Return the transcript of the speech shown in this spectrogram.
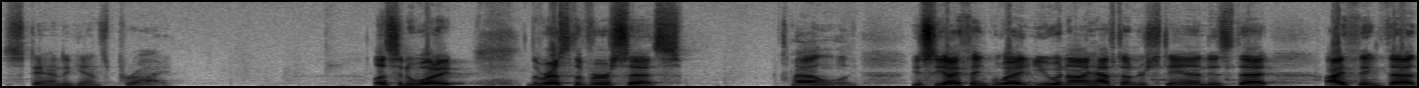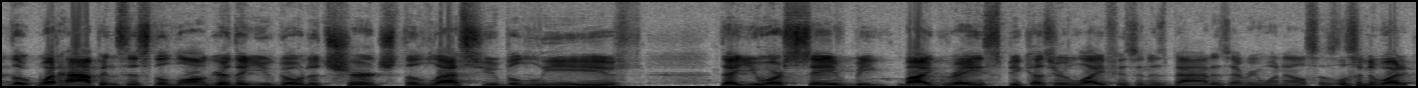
stand against pride. Listen to what it, the rest of the verse says. Uh, you see, I think what you and I have to understand is that I think that the, what happens is the longer that you go to church, the less you believe that you are saved be, by grace because your life isn't as bad as everyone else's. Listen to what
